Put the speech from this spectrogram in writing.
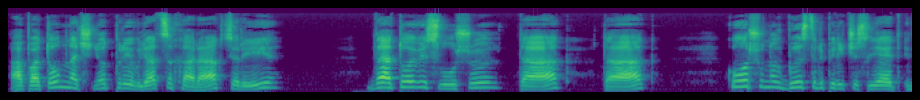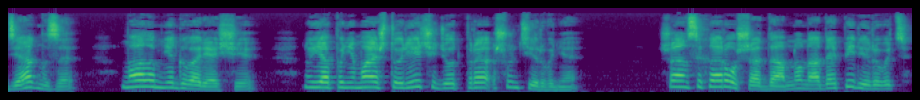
А потом начнет проявляться характер и... Да, Тови, слушаю. Так, так. Коршунов быстро перечисляет диагнозы, мало мне говорящие, но я понимаю, что речь идет про шунтирование. Шансы хорошие отдам, но надо оперировать.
